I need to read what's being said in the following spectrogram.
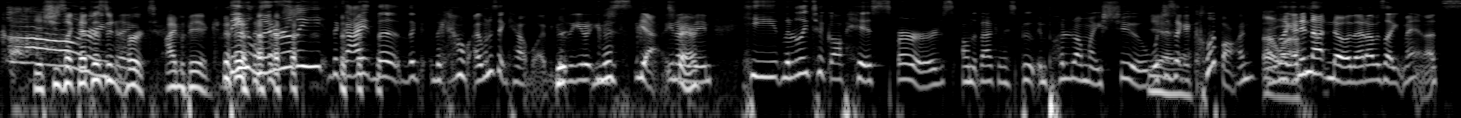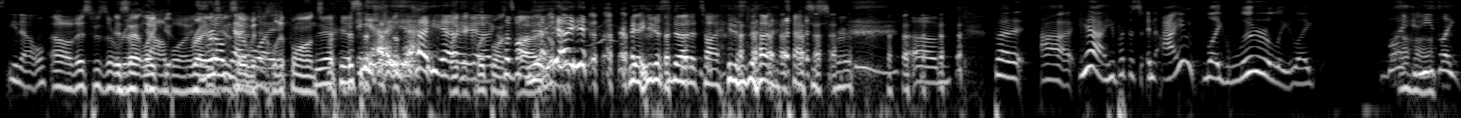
go. Yeah, she's like, that doesn't everything. hurt. I'm big. They literally, the guy, the the the cow. I want to say cowboy because you know, you Yeah, just yeah, you know what I mean. He literally took off his spurs on the back of his boot and put it on my shoe, which Yeah, is like yeah. a clip on. I Oh, was like, I did not know that. I was like, man, that's you know. Oh, this was a Is real that like cowboy. right? I Real was gonna say with cowboy. clip-ons. Yeah, yeah. yeah, yeah, yeah, Like a clip-on clip-on. tie. Yeah, yeah. yeah, he doesn't know how to tie. He doesn't know how to attach a spur. um, but uh, yeah, he put this, and I'm like literally like, like, Uh-huh. he's like,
